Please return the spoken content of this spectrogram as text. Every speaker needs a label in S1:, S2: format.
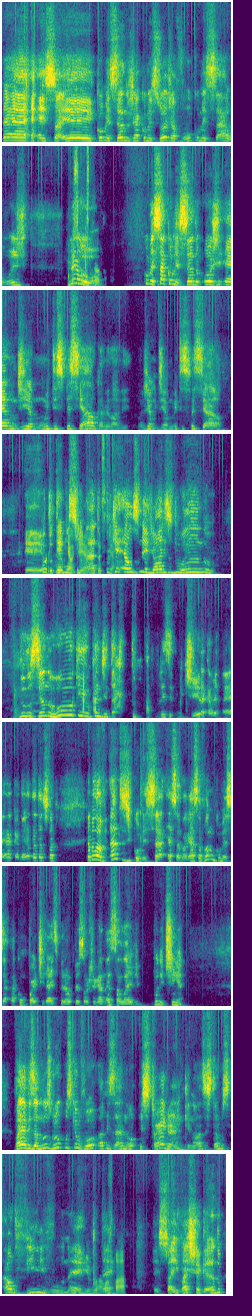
S1: É, isso aí. Começando, já começou, já vou começar hoje. Primeiro, começar começando. Hoje é um dia muito especial, Kavilov. Hoje é um dia muito especial. É, eu estou até emocionado, é um porque é os melhores do ano. Do Luciano Huck, o candidato a presidente. Mentira, a é, a cabelo tá, tá, tá, Cabelov, antes de começar essa bagaça, vamos começar a compartilhar, esperar o pessoal chegar nessa live bonitinha. Vai avisando nos grupos que eu vou avisar no Instagram, que nós estamos ao vivo, né? Eu vou até... É isso aí, vai chegando.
